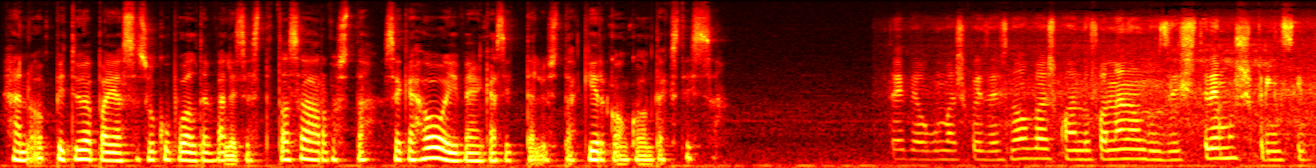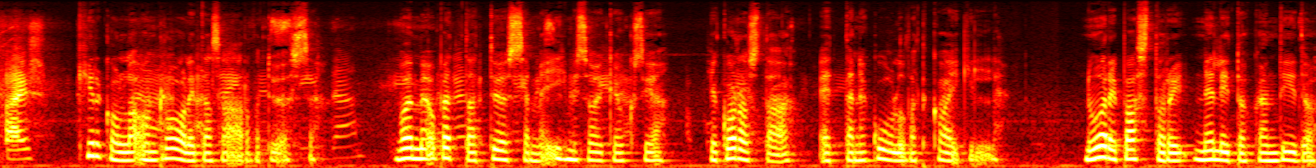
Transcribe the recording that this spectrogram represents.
Hän oppi työpajassa sukupuolten välisestä tasa-arvosta sekä HIVn käsittelystä kirkon kontekstissa. Kirkolla on rooli tasa-arvotyössä. Voimme opettaa työssämme ihmisoikeuksia ja korostaa, että ne kuuluvat kaikille – Nuori pastori Nelito Candido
